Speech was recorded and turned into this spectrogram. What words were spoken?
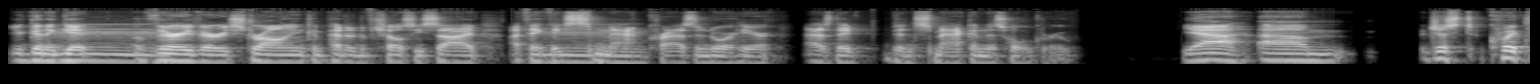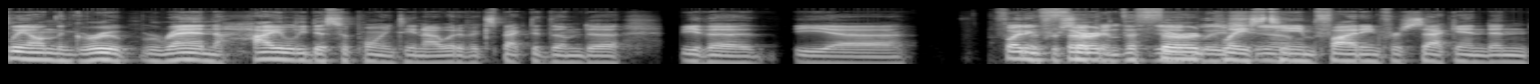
you're going to get a Mm. very, very strong and competitive Chelsea side. I think they Mm. smack Krasnodar here, as they've been smacking this whole group. Yeah. Um, just quickly on the group, Rennes highly disappointing. I would have expected them to be the the uh, Fighting the for third, second. the Yeah, third least, place yeah. team fighting for second, and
